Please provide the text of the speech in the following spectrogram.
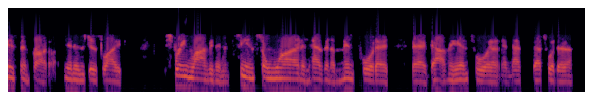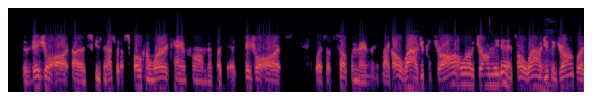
instant product. And it's just like streamlining and seeing someone and having a mentor that that got me into it, and that's that's where the the visual art, uh, excuse me, that's where the spoken word came from. But the visual arts was a supplementary. Like, oh wow, you can draw. Oh well, draw me this. Oh wow, you can draw. Well,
